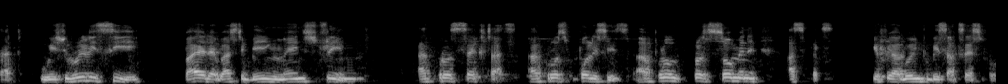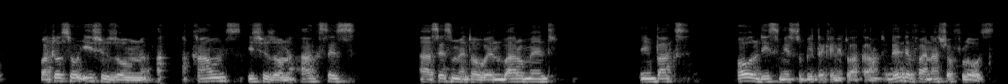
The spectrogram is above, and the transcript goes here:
that we should really see biodiversity being mainstreamed across sectors, across policies, across so many aspects if we are going to be successful. But also issues on accounts, issues on access, assessment of environment impacts, all this needs to be taken into account. Then the financial flows.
